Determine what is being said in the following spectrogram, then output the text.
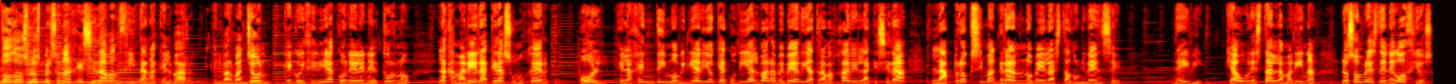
Todos los personajes se daban cita en aquel bar. El barman John, que coincidía con él en el turno, la camarera, que era su mujer, Paul, el agente inmobiliario que acudía al bar a beber y a trabajar en la que será la próxima gran novela estadounidense. Davy, que aún está en la marina, los hombres de negocios,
